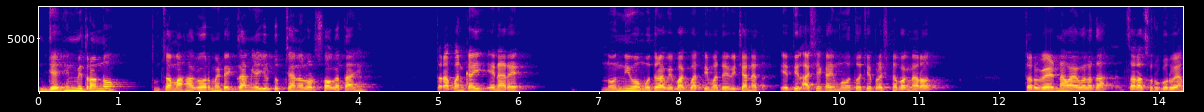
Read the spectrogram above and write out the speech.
जय हिंद मित्रांनो तुमचा महा गव्हर्मेंट एक्झाम या यूट्यूब चॅनलवर स्वागत आहे. तर आपण काही येणारे नोंदणी व मुद्रा विभाग भरतीमध्ये विचारण्यात येतील असे काही महत्त्वाचे प्रश्न बघणार आहोत. तर वेळ ना वाया आता चला सुरू करूया.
